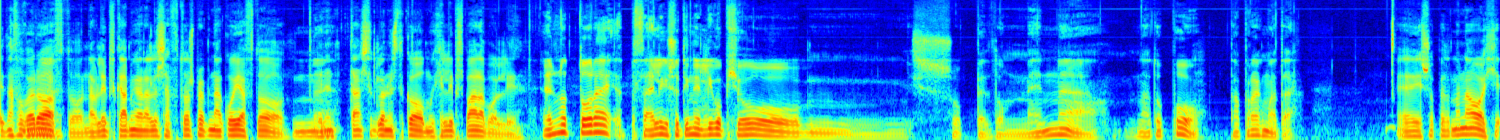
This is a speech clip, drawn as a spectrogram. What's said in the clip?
Ήταν φοβερό ναι. αυτό. Να βλέπεις κάποιον να λες αυτός πρέπει να ακούει αυτό. Ναι. Ήταν συγκλονιστικό, μου είχε λείψει πάρα πολύ. Ενώ τώρα θα έλεγες ότι είναι λίγο πιο ισοπεδωμένα, να το πω, τα πράγματα. Ε, ισοπεδωμένα όχι.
